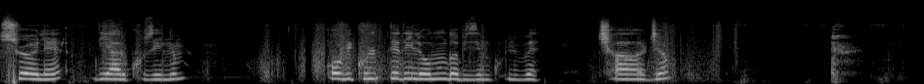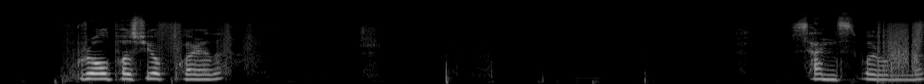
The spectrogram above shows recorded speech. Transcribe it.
Şöyle diğer kuzenim. O bir kulüpte değil onu da bizim kulübe çağıracağım. Brawl pası yok bu arada. Sens var onun da.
